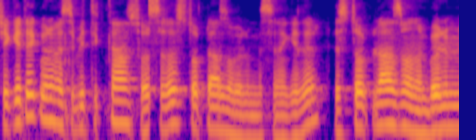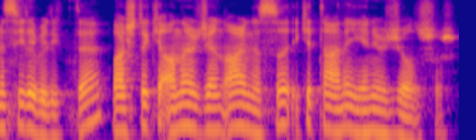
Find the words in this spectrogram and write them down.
Çekirdek bölünmesi bittikten sonra sıra sitoplazma bölünmesine gelir ve sitoplazmanın bölünmesiyle birlikte baştaki ana hücrenin aynısı iki tane yeni hücre oluşur.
